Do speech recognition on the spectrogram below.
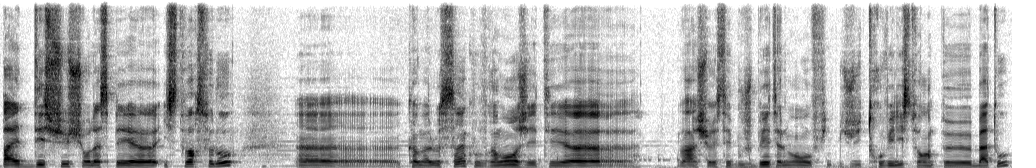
pas être déçu sur l'aspect euh, histoire solo. Comme Halo 5 où vraiment j'ai été bah, je suis resté bouche bée tellement j'ai trouvé l'histoire un peu bateau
